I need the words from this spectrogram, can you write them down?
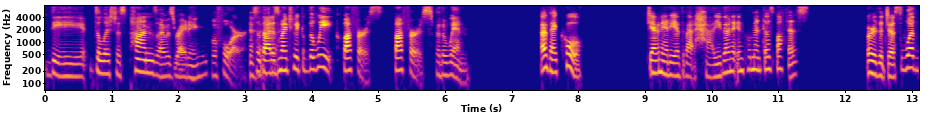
the delicious puns I was writing before. So that is my tweak of the week buffers, buffers for the win. Okay, cool. Do you have any ideas about how you're going to implement those buffers? Or is it just Well,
